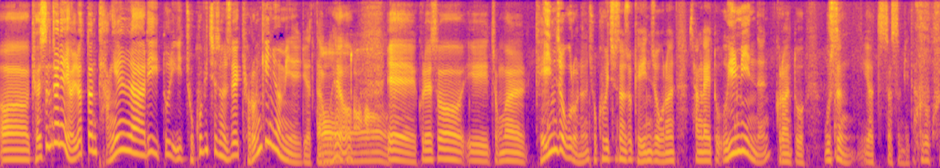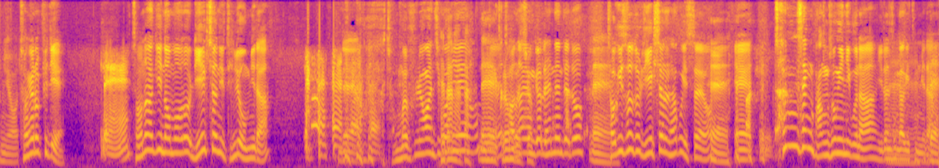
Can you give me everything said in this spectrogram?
어 결승전이 열렸던 당일 날이 또 이 조코비치 선수의 결혼 기념일이었다고 해요. 어. 예, 그래서 이 정말 개인적으로는 조코비치 선수 개인적으로는 상당히 또 의미 있는 그런 또 우승이었었습니다. 그렇군요. 정현호 PD. 네. 전화기 너머로 리액션이 들려옵니다. 네. 아, 정말 훌륭한 직원이에요. 네, 그런 전화 거죠. 연결을 했는데도 네. 저기서도 리액션을 하고 있어요. 네. 예, 천생 방송인이구나 이런 생각이 듭니다. 네.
